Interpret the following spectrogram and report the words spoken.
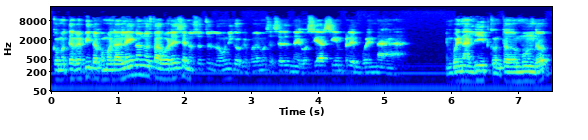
Como te repito, como la ley no nos favorece, nosotros lo único que podemos hacer es negociar siempre en buena, en buena lead con todo el mundo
